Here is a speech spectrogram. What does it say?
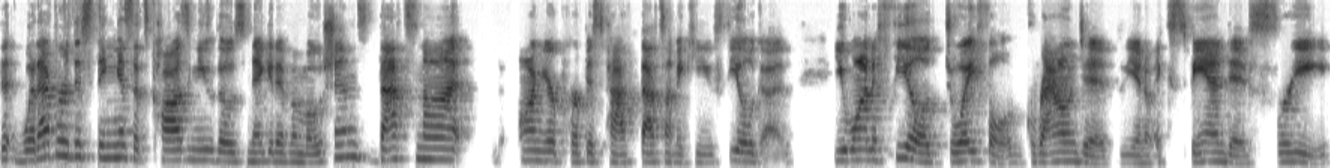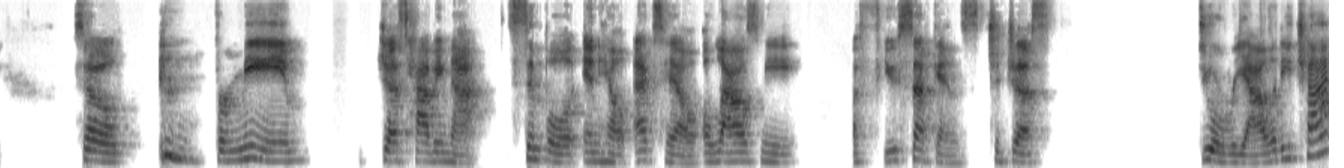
th- whatever this thing is that's causing you those negative emotions, that's not on your purpose path. That's not making you feel good. You want to feel joyful, grounded, you know, expanded, free. So for me, just having that simple inhale, exhale allows me a few seconds to just do a reality check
